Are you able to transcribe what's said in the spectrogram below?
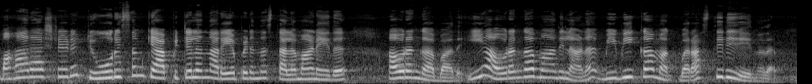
മഹാരാഷ്ട്രയുടെ ടൂറിസം ക്യാപിറ്റൽ എന്നറിയപ്പെടുന്ന സ്ഥലമാണേത് ഔറംഗാബാദ്. ഈ ഔറംഗാബാദിലാണ് ബിബിക മക്ബറ സ്ഥിതി ചെയ്യുന്നത്.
